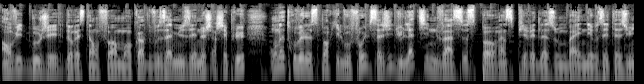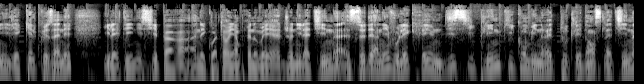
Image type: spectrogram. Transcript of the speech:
Envie de bouger, de rester en forme ou encore de vous amuser, ne cherchez plus. On a trouvé le sport qu'il vous faut. Il s'agit du Latinva. Ce sport inspiré de la Zumba est né aux États-Unis il y a quelques années. Il a été initié par un équatorien prénommé Johnny Latin. Ce dernier voulait créer une discipline qui combinerait toutes les danses latines.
